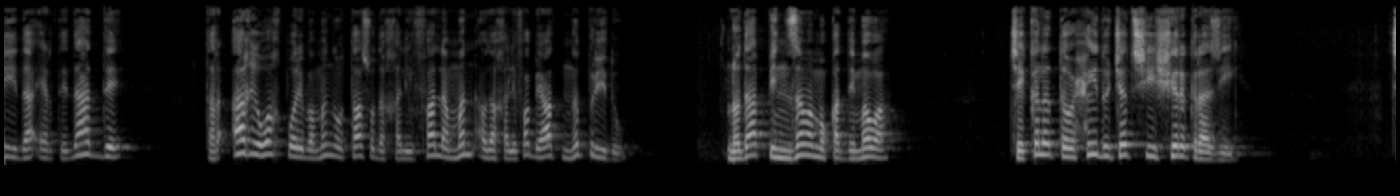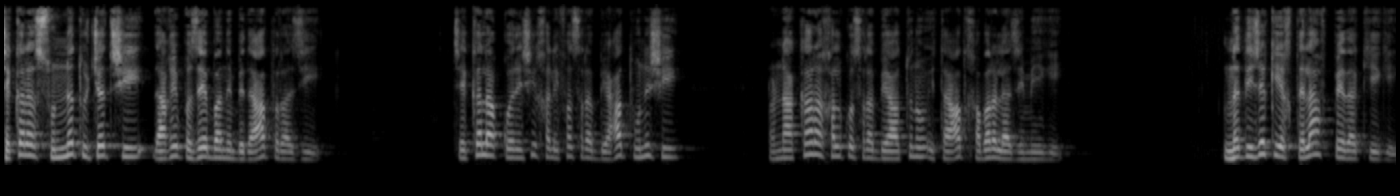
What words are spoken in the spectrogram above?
دي، دا ارتداد دی، تر هغه وخت پورې به موږ او تاسو د خلیفه لمن او د خلیفه بیعت نۀ پرېږدو. نو دا پنځمه مقدمه وه چې کله توحید اوچت شي شرک راځي، چې کله سنت اوچت شي د هغې په ځای باندې بدعت راځي، چې کله قریشي خلیفه سره بیعت ونه شي نو ناکاره خلکو سره بیعتونه او اطاعت خبره لازمیږي نتیجه کې اختلاف پیدا کیږي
